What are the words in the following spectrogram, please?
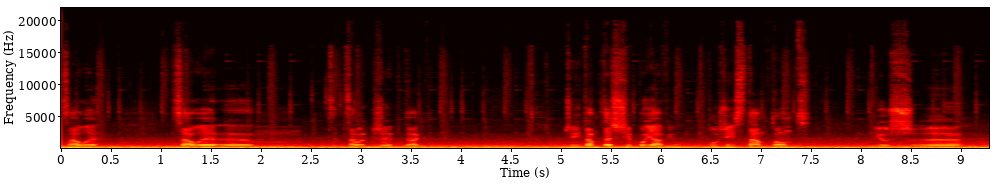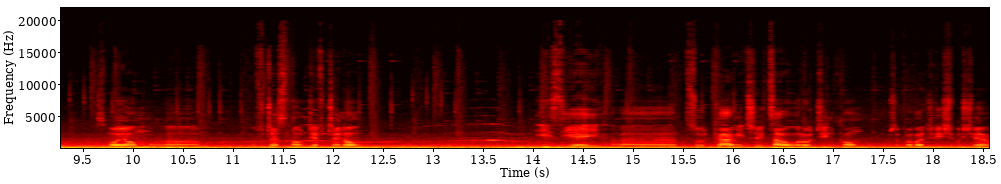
całe całe cały grzyb, tak? Czyli tam też się pojawił. Później stamtąd już e, z moją ówczesną dziewczyną i z jej e, córkami, czyli całą rodzinką przeprowadziliśmy się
